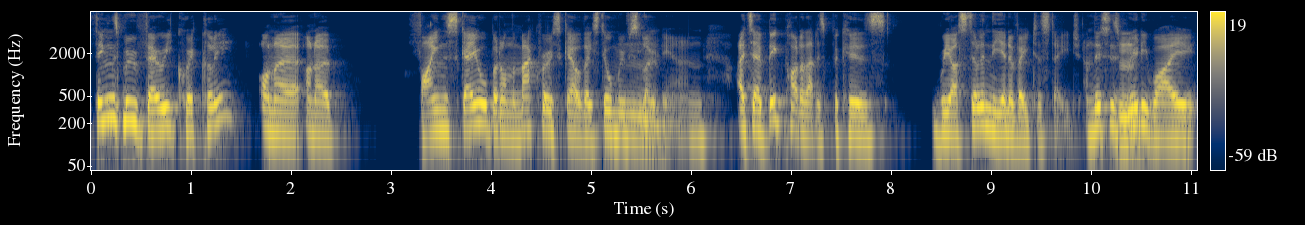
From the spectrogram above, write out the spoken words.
things move very quickly on a on a fine scale, but on the macro scale, they still move Mm. slowly. And I'd say a big part of that is because we are still in the innovator stage, and this is Mm. really why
